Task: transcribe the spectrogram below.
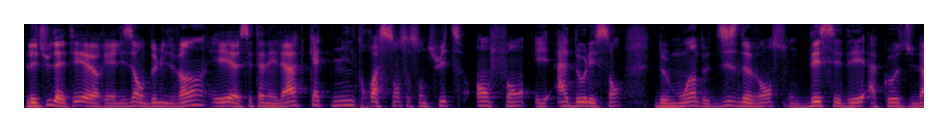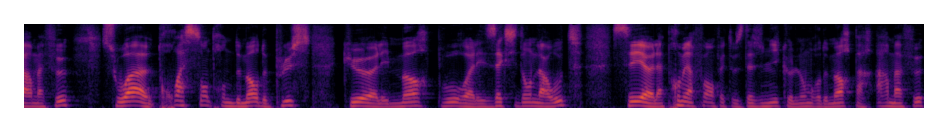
L'étude a été euh, réalisée en 2020 et euh, cette année-là, 4368 enfants et adolescents de moins de 19 ans sont décédés à cause d'une arme à feu, soit 332 morts de plus que les morts pour les accidents de la route. C'est euh, la première fois en fait aux États-Unis que le nombre de morts par arme à feu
